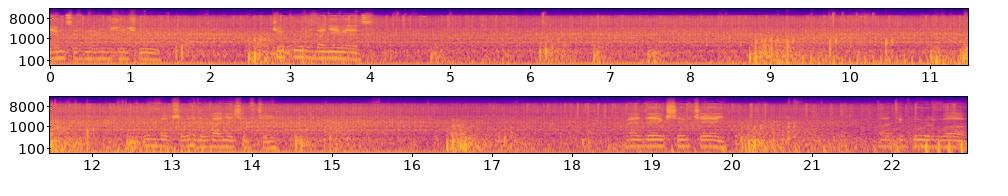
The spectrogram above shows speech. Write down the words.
Niemcy w moim życiu. Gdzie kurwa Niemiec? Kurwa, przeładowanie szybciej. Medyk, szybciej. O ty kurwo.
